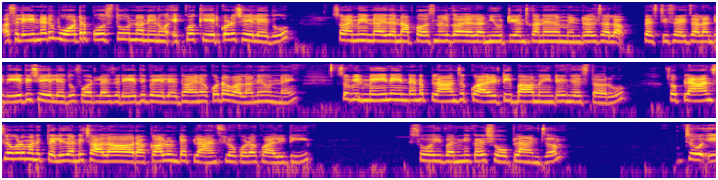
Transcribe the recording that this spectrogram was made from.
అసలు ఏంటంటే వాటర్ పోస్తూ ఉన్నా నేను ఎక్కువ కేర్ కూడా చేయలేదు. సో ఐ మీన్ ఏదైనా పర్సనల్గా ఇలా న్యూట్రియన్స్ కానీ మినరల్స్ అలా పెస్టిసైడ్స్ అలాంటివి ఏది చేయలేదు. ఫర్టిలైజర్ ఏది వేయలేదు. అయినా కూడా అవి అలానే ఉన్నాయి. సో వీళ్ళు మెయిన్ ఏంటంటే ప్లాంట్స్ క్వాలిటీ బాగా మెయింటైన్ చేస్తారు. సో ప్లాన్స్లో కూడా మనకు తెలియదండి చాలా రకాలు ఉంటాయి ప్లాన్స్లో కూడా క్వాలిటీ. సో ఇవన్నీ ఇక్కడ షో ప్లాంట్స్ సో ఏ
